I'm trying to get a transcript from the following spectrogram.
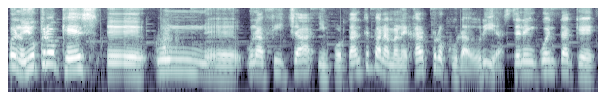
Bueno, yo creo que es eh, una ficha importante para manejar procuradurías. Ten en cuenta que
